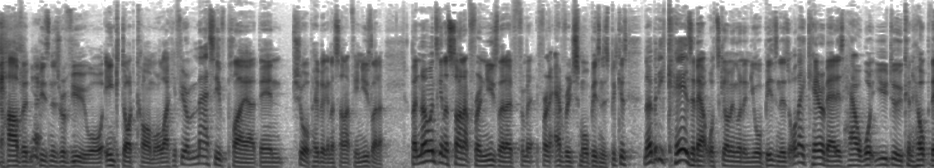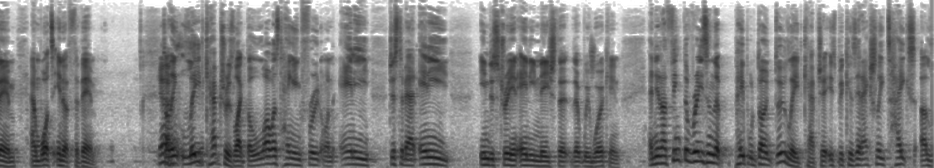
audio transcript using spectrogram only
the Harvard yeah. Business Review or Inc.com, or like if you're a massive player, then sure, people are going to sign up for your newsletter. But no one's going to sign up for a newsletter from a, for an average small business because nobody cares about what's going on in your business. All they care about is how what you do can help them and what's in it for them. Yes. So I think lead capture is like the lowest hanging fruit on any, just about any industry and any niche that, that we work in. And you know, I think the reason that people don't do lead capture is because it actually takes a,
